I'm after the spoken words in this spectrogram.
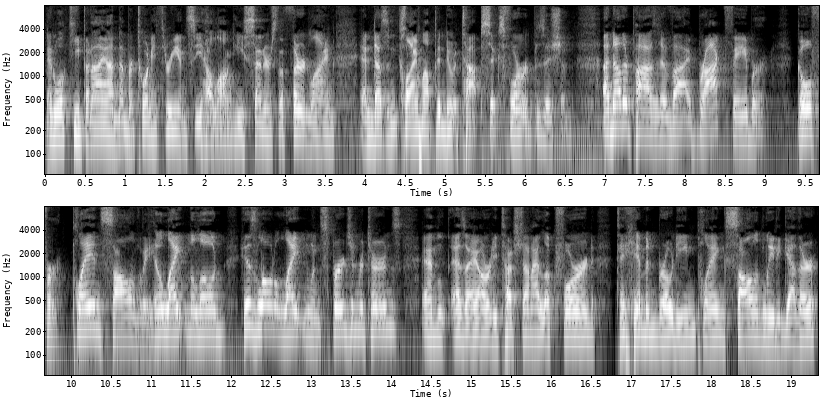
And we'll keep an eye on number 23 and see how long he centers the third line and doesn't climb up into a top six forward position. Another positive vibe Brock Faber. Gopher playing solidly. He'll lighten the load. His load will lighten when Spurgeon returns. And as I already touched on, I look forward to him and Brodin playing solidly together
